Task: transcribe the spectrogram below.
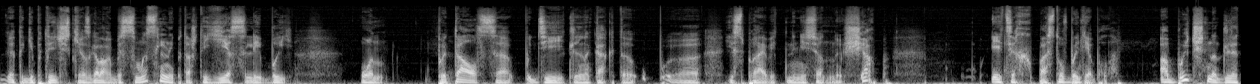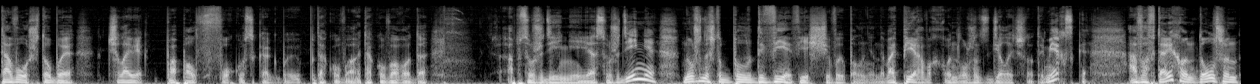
это гипотетический разговор бессмысленный, потому что если бы он пытался деятельно как-то э, исправить нанесенный ущерб, этих постов бы не было. Обычно для того, чтобы человек попал в фокус как бы такого, такого рода обсуждения и осуждения, нужно, чтобы было две вещи выполнены. Во-первых, он должен сделать что-то мерзкое, а во-вторых, он должен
